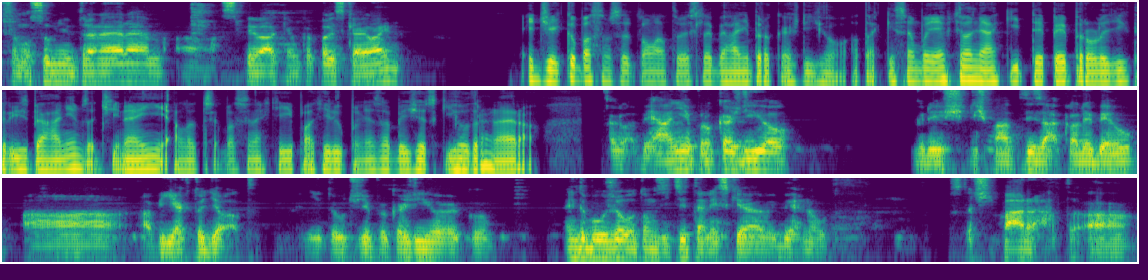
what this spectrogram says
jsem osobním trenérem a zpěvákem kapely Skyline. I Jacoba jsem se ptal na to, jestli je běhání pro každýho a taky jsem po něm chtěl nějaký tipy pro lidi, kteří s běháním začínají, ale třeba si nechtějí platit úplně za běžeckého trenéra. Takhle, běhání je pro každýho, když, když má ty základy běhu a, a ví, jak to dělat. Není to určitě pro každýho, jako, není to bohužel o tom vzít si tenisky a vyběhnout. Stačí pár rád a,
